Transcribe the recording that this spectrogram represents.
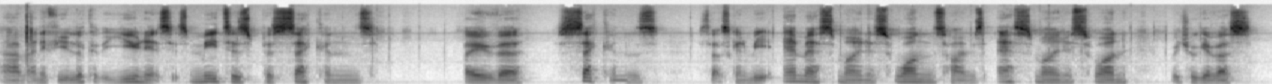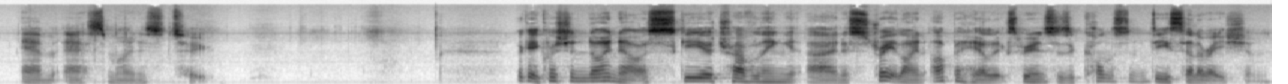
um, and if you look at the units, it's meters per second over seconds. So that's going to be ms minus 1 times s minus 1, which will give us ms minus 2. Okay, question 9 now. A skier travelling uh, in a straight line up a hill experiences a constant deceleration.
